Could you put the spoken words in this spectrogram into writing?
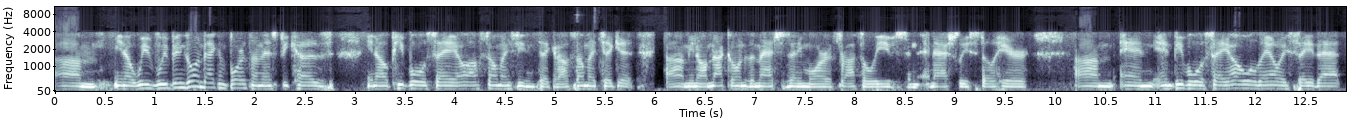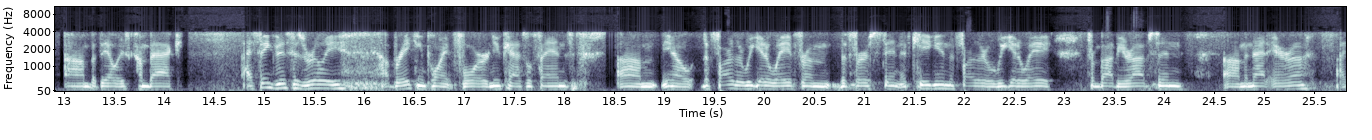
um, you know we've we've been going back and forth on this because you know people will say, "Oh, I'll sell my season ticket. I'll sell my ticket. Um, you know, I'm not going to the matches anymore if Rafa leaves and, and Ashley's still here." Um, and and people will say, "Oh, well, they always say that, um, but they always come back." I think this is really a breaking point for Newcastle fans. Um, you know, the farther we get away from the first stint of Keegan, the farther we get away from Bobby Robson um, in that era. I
